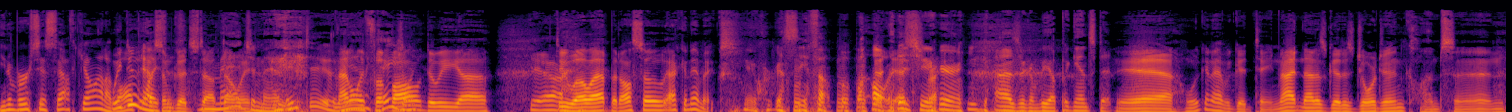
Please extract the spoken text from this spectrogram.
University of South Carolina. We do have places. some good stuff, don't we? Imagine that they do. not only football do we uh, yeah. do well at, but also academics. Yeah, we're gonna see about football this right. year. You guys are gonna be up against it. Yeah, we're gonna have a good team. Not not as good as Georgia and Clemson,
